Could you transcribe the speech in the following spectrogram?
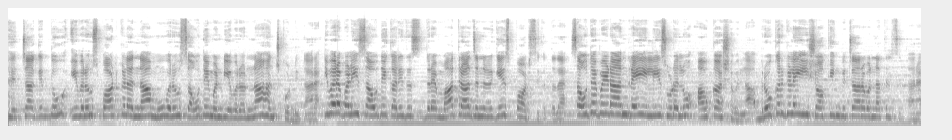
ಹೆಚ್ಚಾಗಿದ್ದು ಇವರು ಸ್ಪಾಟ್ಗಳನ್ನ ಮೂವರು ಸೌದೆ ಮಂಡಿಯವರನ್ನ ಹಂಚಿಕೊಂಡಿದ್ದಾರೆ. ಇವರ ಬಳಿ ಸೌದೆ ಖರೀದಿಸಿದ್ರೆ ಮಾತ್ರ ಜನರಿಗೆ ಸ್ಪಾಟ್ ಸಿಗುತ್ತದೆ. ಸೌದೆ ಬೇಡ ಅಂದ್ರೆ ಇಲ್ಲಿ ಸುಡಲು ಅವಕಾಶವಿಲ್ಲ. ಬ್ರೋಕರ್ಗಳೇ ಈ ಶಾಕಿಂಗ್ ವಿಚಾರವನ್ನ ತಿಳಿಸಿದ್ದಾರೆ.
